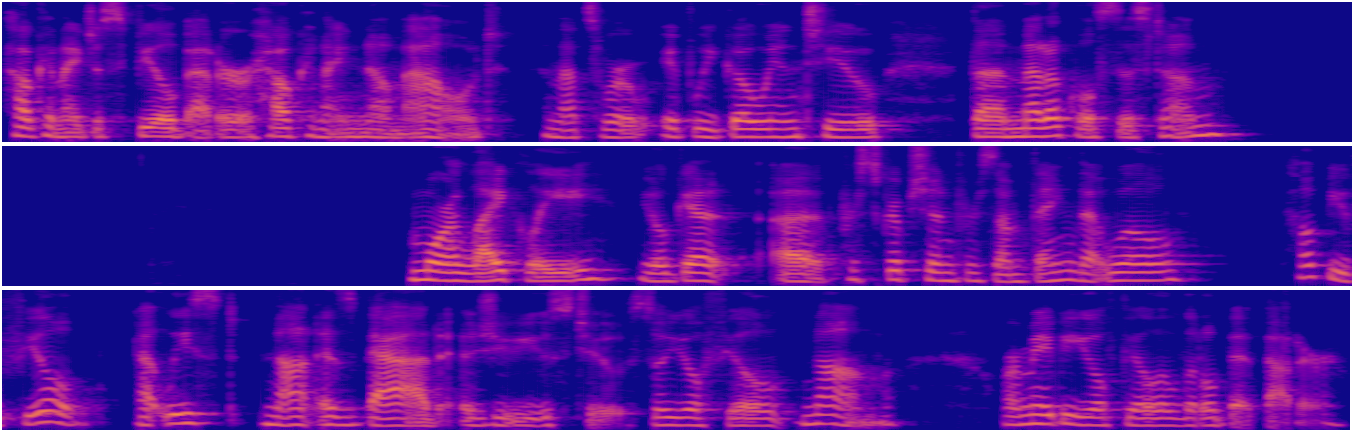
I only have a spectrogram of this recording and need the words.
how can I just feel better? How can I numb out? And that's where, if we go into the medical system, more likely you'll get a prescription for something that will help you feel at least not as bad as you used to. So you'll feel numb, or maybe you'll feel a little bit better.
